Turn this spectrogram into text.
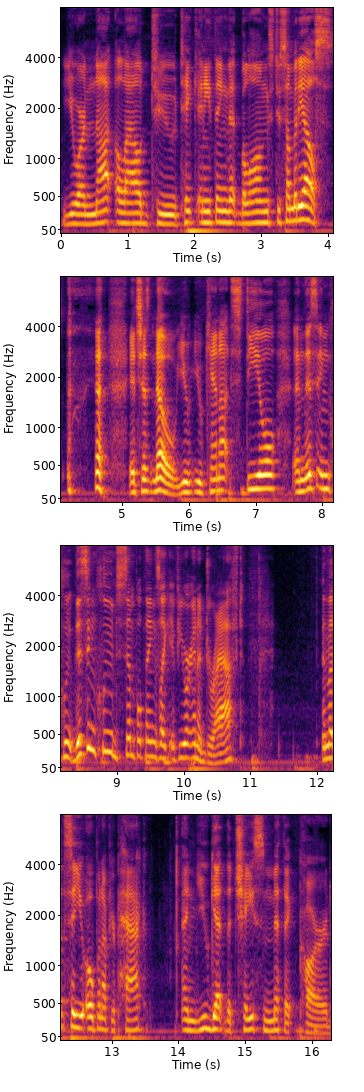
You are not allowed to take anything that belongs to somebody else. it's just no, you you cannot steal and this include this includes simple things like if you are in a draft and let's say you open up your pack and you get the Chase Mythic card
